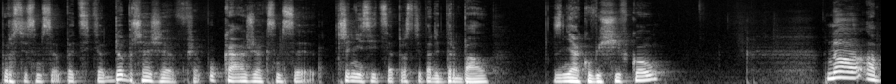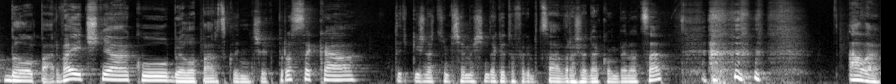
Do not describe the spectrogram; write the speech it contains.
prostě jsem se opět cítil dobře, že všem ukážu, jak jsem si tři měsíce prostě tady drbal s nějakou vyšívkou. No a bylo pár vaječňáků, bylo pár skleniček proseka, teď když nad tím přemýšlím, tak je to fakt docela vražená kombinace. Ale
